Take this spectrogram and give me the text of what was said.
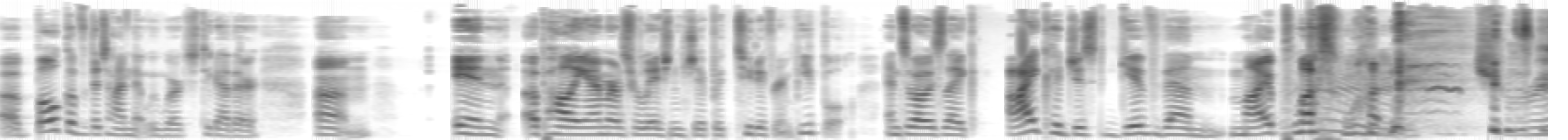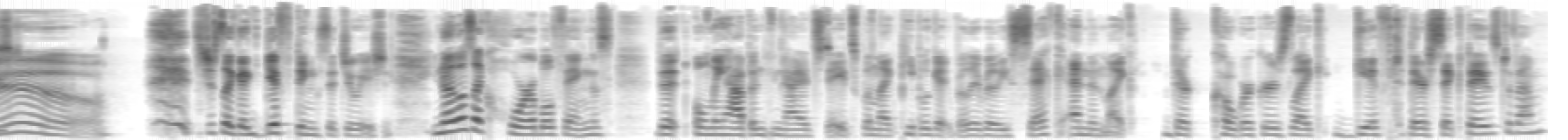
a bulk of the time that we worked together, um, in a polyamorous relationship with two different people. And so I was like, I could just give them my plus one. True. it's just like a gifting situation. You know those like horrible things that only happen in the United States when like people get really really sick and then like their coworkers like gift their sick days to them.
